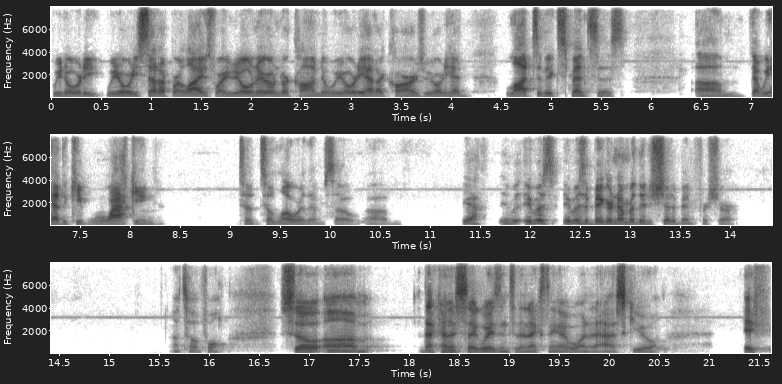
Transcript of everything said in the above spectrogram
we'd already we'd already set up our lives right? We already owned our condo. We already had our cars. We already had lots of expenses um, that we had to keep whacking to to lower them. So um, yeah it, it was it was a bigger number than it should have been for sure. That's helpful. So um, that kind of segues into the next thing i wanted to ask you. If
